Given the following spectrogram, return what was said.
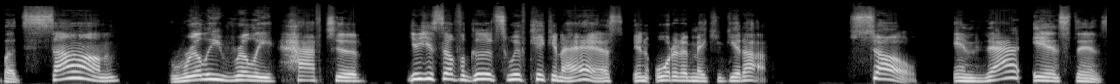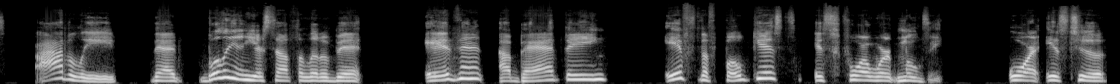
But some really, really have to give yourself a good swift kick in the ass in order to make you get up. So in that instance, I believe that bullying yourself a little bit isn't a bad thing if the focus is forward moving or is to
